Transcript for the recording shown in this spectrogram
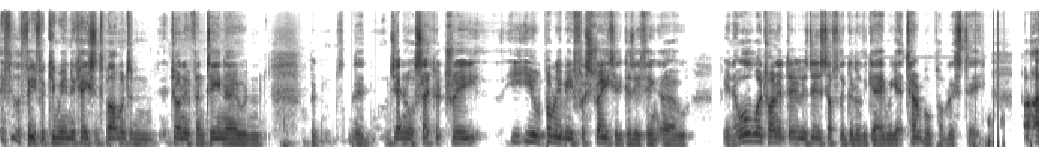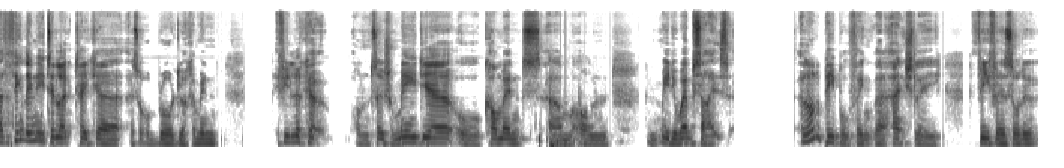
If you're the FIFA communications department and Gianni Infantino and the general secretary, you would probably be frustrated because you think, oh, you know, all we're trying to do is do stuff for the good of the game. We get terrible publicity. I think they need to look take a, a sort of broad look. I mean, if you look at on social media or comments um, on media websites, a lot of people think that actually FIFA has sort of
